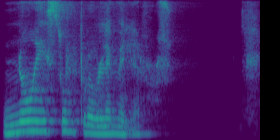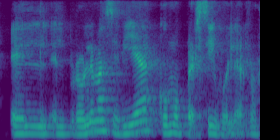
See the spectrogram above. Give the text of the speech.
No es un problema el error. El, problema sería cómo percibo el error.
